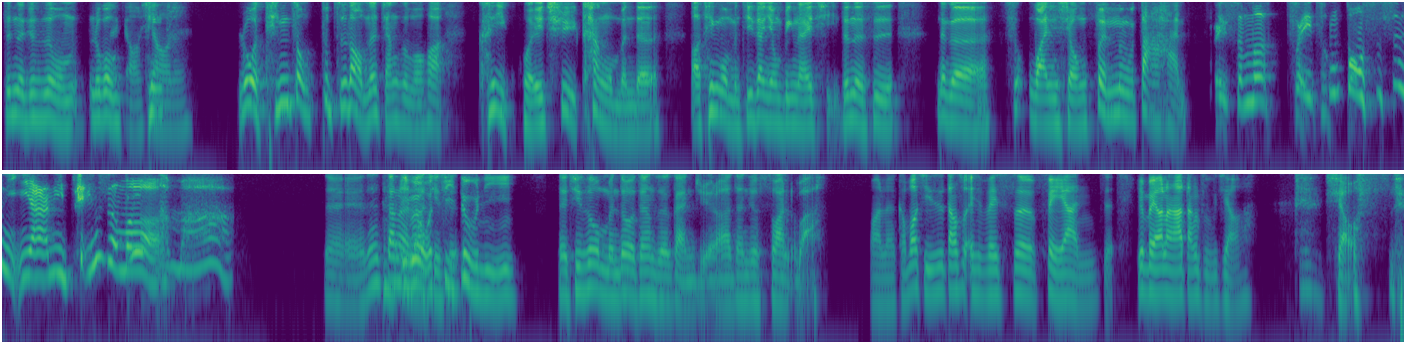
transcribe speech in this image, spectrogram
真的就是我们如果搞笑的，如果听众不知道我们在讲什么的话，可以回去看我们的哦，听我们激战佣兵那一期，真的是那个是浣熊愤怒大喊，为什么最终 BOSS 是你呀、啊？你凭什么？凭什么？对，那当然因为我嫉妒你。对，其实我们都有这样子的感觉啦，但就算了吧。完了，搞不好其实当初 FS 社废案，原本要让他当主角，笑死。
